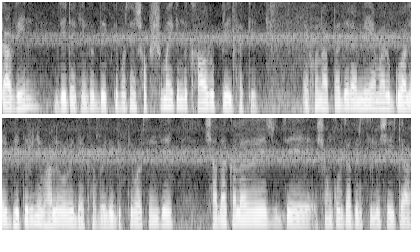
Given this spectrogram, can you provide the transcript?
গাভিন, যেটা কিন্তু দেখতে পাচ্ছেন সবসময় কিন্তু খাওয়ার উপরেই থাকে। এখন আপনাদের আমি আমার গোয়ালের ভেতরে নিয়ে ভালোভাবে দেখাবো। এই যে দেখতে পাচ্ছেন যে সাদা কালারের যে শঙ্কর জাতের ছিল সেইটা,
